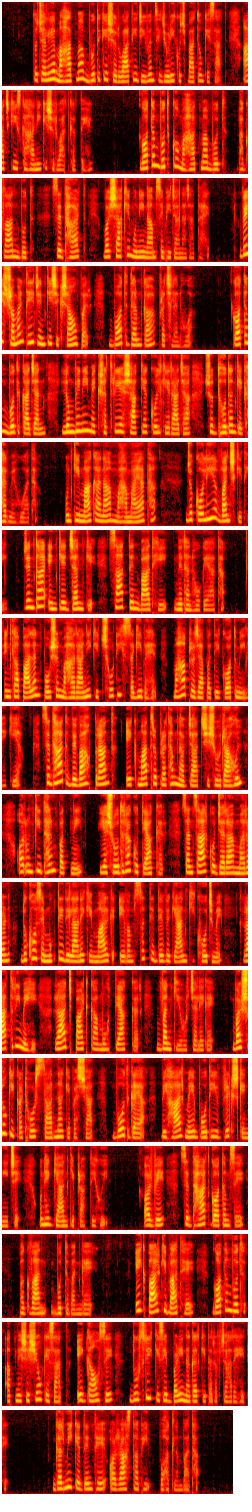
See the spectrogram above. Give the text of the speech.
तो चलिए महात्मा बुद्ध के शुरुआती जीवन से जुड़ी कुछ बातों के साथ आज की इस कहानी की शुरुआत करते हैं। गौतम बुद्ध को महात्मा बुद्ध, भगवान बुद्ध, सिद्धार्थ व शाक्य मुनि नाम से भी जाना जाता है। वे श्रमण थे जिनकी शिक्षाओं पर बौद्ध धर्म का प्रचलन हुआ। गौतम बुद्ध का जन्म लुम्बिनी में क्षत्रिय शाक्य कुल के राजा शुद्धोदन के घर में हुआ था। उनकी माँ का नाम महामाया था, जो कोलीय वंश की थी, जिनका इनके जन्म के सात दिन बाद ही निधन हो गया था। इनका पालन पोषण महारानी की छोटी सगी बहन महाप्रजापति गौतमी ने किया। सिद्धार्थ विवाह प्रांत एकमात्र प्रथम नवजात शिशु राहुल और उनकी धर्मपत्नी यशोधरा को त्याग कर संसार को जरा मरण, दुखों से मुक्ति दिलाने के मार्ग एवं सत्य दिव्य ज्ञान की खोज में रात्रि में ही राजपाट का मुँह त्याग कर वन की ओर चले गए। वर्षों की कठोर साधना के पश्चात बोध गया। बिहार में बोधि वृक्ष के नीचे उन्हें ज्ञान की प्राप्ति हुई और वे सिद्धार्थ गौतम से भगवान बुद्ध बन गए। एक बार की बात है, गौतम बुद्ध अपने शिष्यों के साथ एक गाँव से दूसरी किसी बड़ी नगर की तरफ़ जा रहे थे। गर्मी के दिन थे और रास्ता भी बहुत लंबा था।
